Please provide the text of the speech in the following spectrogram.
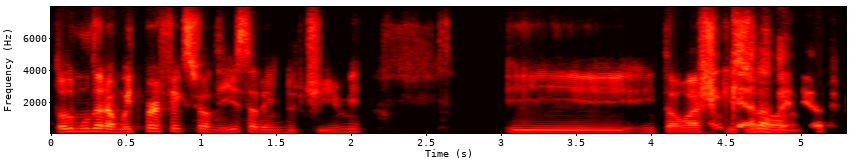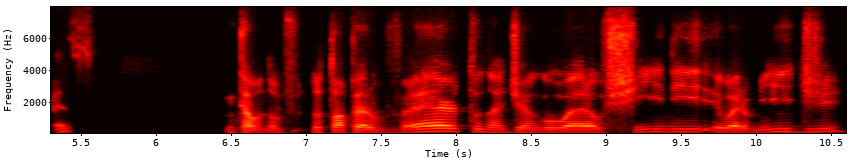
todo mundo era muito perfeccionista dentro do time. E então acho Quem que. que era a line mesmo? Então, no, no, top era o Verto, na jungle era o Shine, eu era o mid,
